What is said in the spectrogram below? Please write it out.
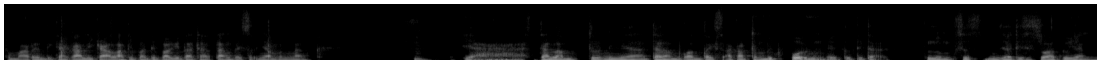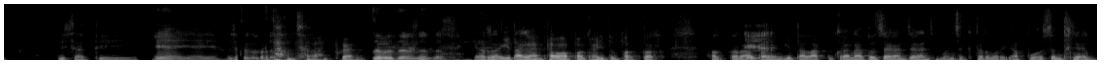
kemarin tiga kali kalah tiba-tiba kita datang besoknya menang Hmm. ya dalam dunia dalam konteks akademik pun itu tidak belum ses- menjadi sesuatu yang bisa di Iya, iya, iya. bisa Betul, bertanggungjawabkan Betul, betul, betul. betul. karena kita nggak tahu apakah itu faktor faktor apa Iya. yang kita lakukan atau jangan-jangan cuma sekedar mereka bosan dengan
